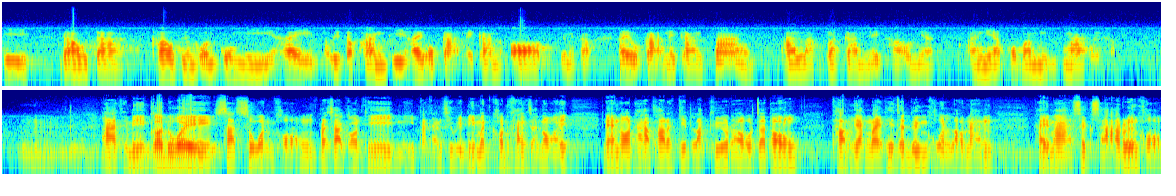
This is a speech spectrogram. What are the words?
ที่เราจะเข้าถึงคนกลุ่มนี้ให้ผลิตภัณฑ์ที่ให้โอกาสในการออมใช่ไหมครับ ให้โอกาสในการสร้างอ่าหลักประกันให้เขาเนี่ย อันเนี้ยผมว่ามีอีกมากเลยครับ อืม อ่าทีนี้ก็ด้วยสัดส่วนของประชากรที่มีประกันชีวิตนี่มันค่อนข้างจะน้อย แน่นอนฮะภารกิจหลักคือเราจะต้องทำอย่างไรที่จะดึงคนเหล่านั้น ให้มาศึกษาเรื่องของ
